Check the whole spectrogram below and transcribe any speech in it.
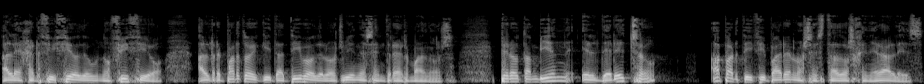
al ejercicio de un oficio, al reparto equitativo de los bienes entre hermanos, pero también el derecho a participar en los estados generales,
